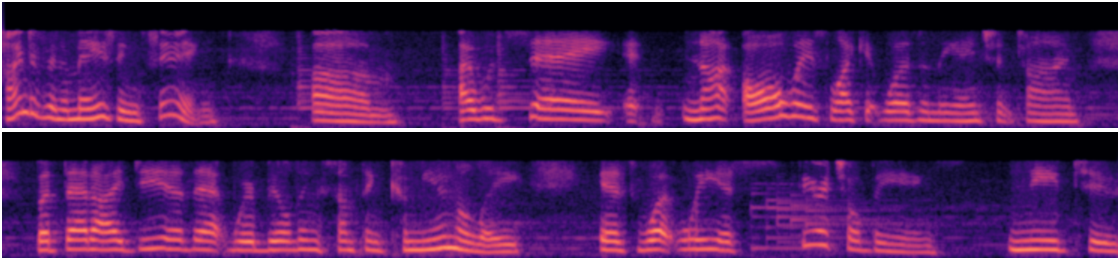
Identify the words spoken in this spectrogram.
kind of an amazing thing. Um i would say not always like it was in the ancient time but that idea that we're building something communally is what we as spiritual beings need to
